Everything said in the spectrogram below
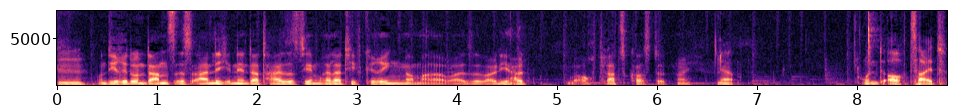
Mhm. Und die Redundanz ist eigentlich in den Dateisystemen relativ gering normalerweise, weil die halt auch Platz kostet. Nicht? Ja. Und auch Zeit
